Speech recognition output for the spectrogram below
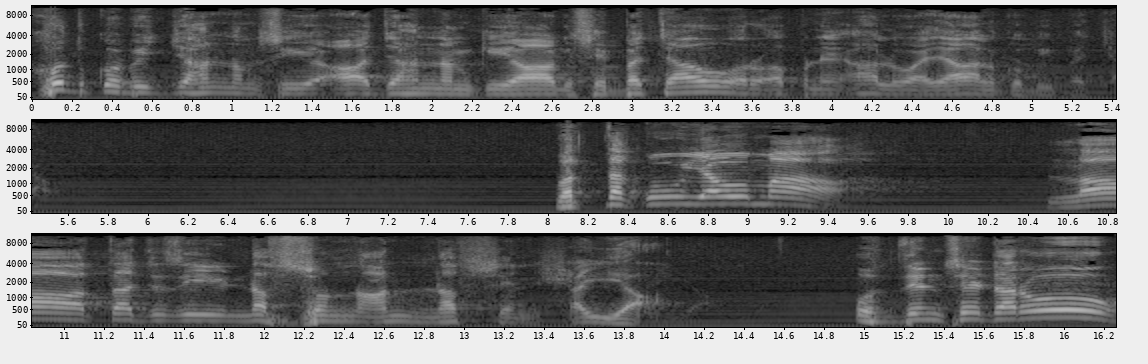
خود کو بھی جہنم سے، آ جہنم کی آگ سے بچاؤ اور اپنے اہل و عیال کو بھی بچاؤ۔ وتقو یوما لا تجزی نفس عن نفس شیا اس دن سے ڈرو۔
